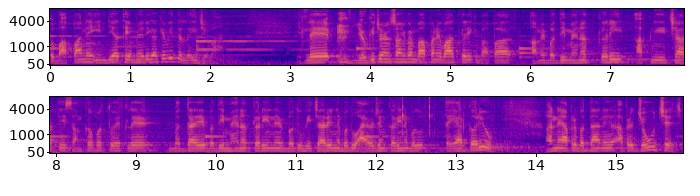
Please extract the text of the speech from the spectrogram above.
તો બાપાને ઇન્ડિયાથી અમેરિકા કેવી રીતે લઈ જવા? એટલે યોગીચરણ સ્વામી પણ બાપાને વાત કરી કે બાપા, અમે બધી મહેનત કરી, આપની ઈચ્છા હતી, સંકલ્પ હતો એટલે બધાએ બધી મહેનત કરીને, બધું વિચારીને, બધું આયોજન કરીને બધું તૈયાર કર્યું. અને આપણે બધાને, આપણે જવું જ છે જ.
